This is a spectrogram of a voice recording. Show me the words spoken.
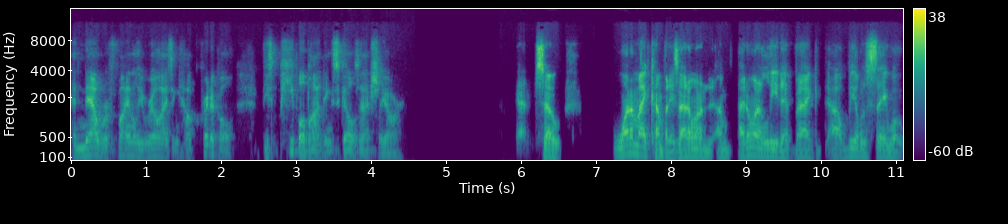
And now we're finally realizing how critical these people bonding skills actually are. So one of my companies, I don't want to, I'm, I do not want to lead it, but I, I'll be able to say what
